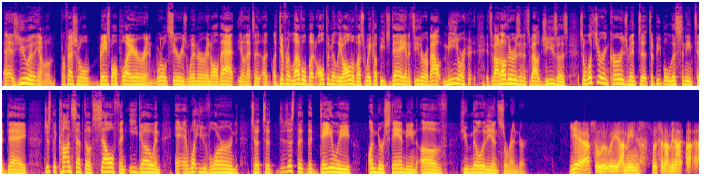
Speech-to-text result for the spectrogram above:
as you, uh, you know, a professional baseball player and World Series winner and all that, you know, that's a, a, a, different level. But ultimately, all of us wake up each day and it's either about me or it's about others and it's about Jesus. So, what's your encouragement to, to people listening today? Just the concept of self and ego and, and what you've learned to, to, just the, the daily understanding of humility and surrender. Yeah, absolutely. I mean, listen, I mean, I, I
